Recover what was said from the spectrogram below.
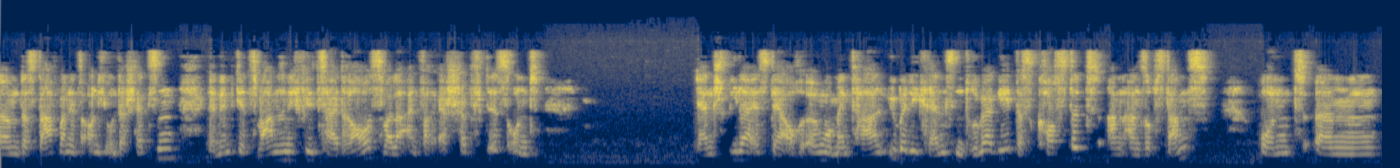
ähm, das darf man jetzt auch nicht unterschätzen. Er nimmt jetzt wahnsinnig viel Zeit raus, weil er einfach erschöpft ist und er ein Spieler ist, der auch irgendwo mental über die Grenzen drüber geht. Das kostet an, an Substanz. Und ähm,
